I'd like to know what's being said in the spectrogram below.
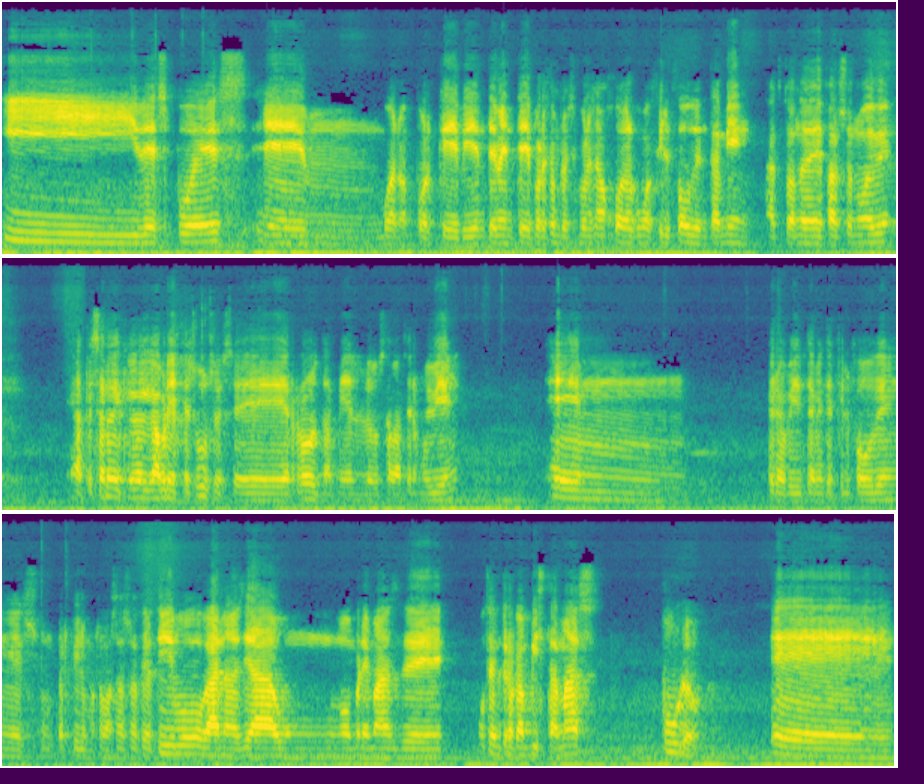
y después, em, bueno, porque evidentemente, por ejemplo, si pones a un jugador como Phil Foden también actuando de falso 9, a pesar de que Gabriel Jesús ese rol también lo sabe hacer muy bien, em, pero evidentemente Phil Foden es un perfil mucho más asociativo, ganas ya un hombre más de un centrocampista más puro eh,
